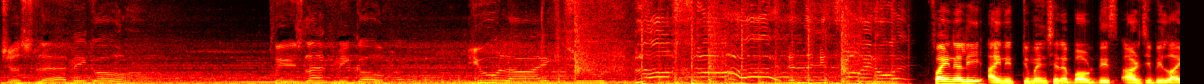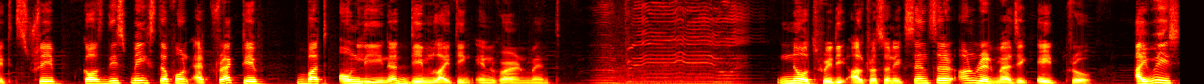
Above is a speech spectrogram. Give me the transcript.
Just let me go. Please let me go. Finally, I need to mention about this RGB light strip cause this makes the phone attractive but only in a dim lighting environment. No 3D ultrasonic sensor on Red Magic 8 Pro. I wish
